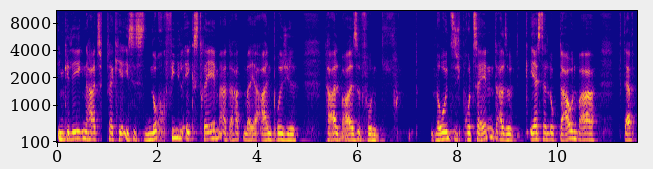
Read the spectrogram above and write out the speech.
Im Gelegenheitsverkehr ist es noch viel extremer. Da hatten wir ja Einbrüche teilweise von 90 Prozent. Also erster Lockdown war, da,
